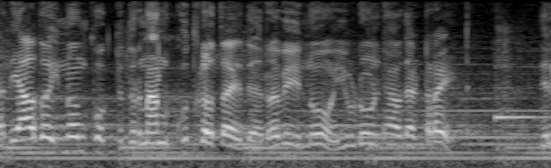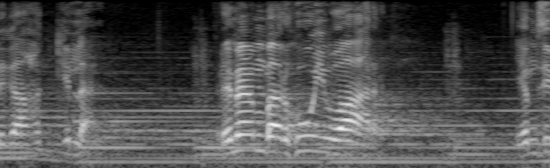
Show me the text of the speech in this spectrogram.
ಅದು ಯಾವುದೋ ಇನ್ನೊಂದು ಹೋಗ್ತಿದ್ರು. ನಾನು ಕೂತ್ಕೊಳ್ತಾ ಇದ್ದೆ, Ravi no you don't have that right ನಿನಗ ಹಕ್ಕಿಲ್ಲ. Remember who you are M G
